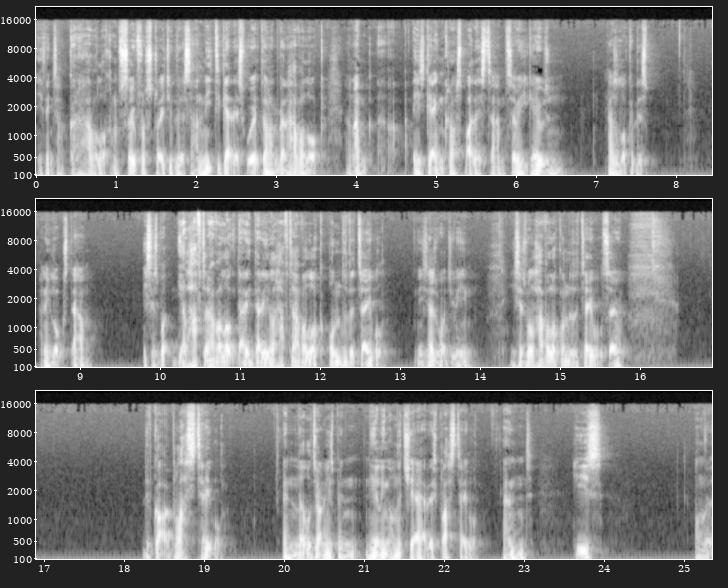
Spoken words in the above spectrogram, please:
he thinks, I'm going to have a look. I'm so frustrated with this. I need to get this work done. I'm going to have a look. And I'm, uh, he's getting cross by this time. So he goes and has a look at this and he looks down. He says, But you'll have to have a look, Daddy, Daddy, you'll have to have a look under the table. He says, What do you mean? He says, Well, have a look under the table. So they've got a glass table, and little Johnny's been kneeling on the chair at this glass table, and he's on the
